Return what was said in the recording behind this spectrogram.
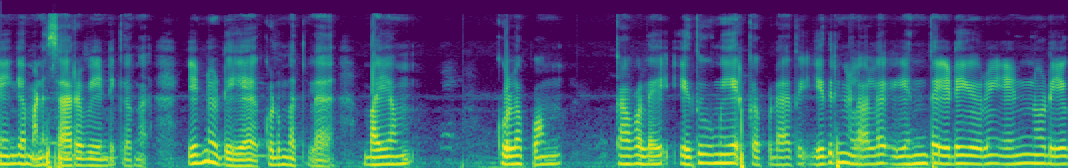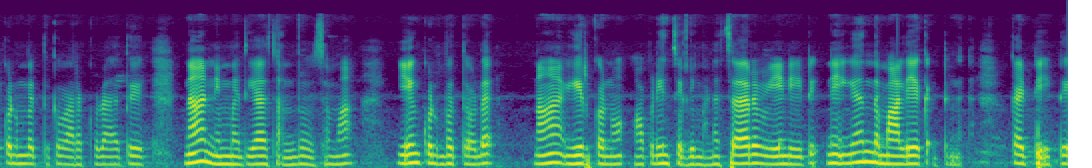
நீங்கள் மனசார வேண்டிக்கோங்க. என்னுடைய குடும்பத்தில் பயம் குழப்பம் கவலை எதுவுமே இருக்கக்கூடாது. எதிரிங்களால் எந்த இடையூறும் என்னுடைய குடும்பத்துக்கு வரக்கூடாது. நான் நிம்மதியாக சந்தோஷமாக என் குடும்பத்தோடு நான் இருக்கணும் அப்படின்னு சொல்லி மனசார வேண்டிட்டு நீங்கள் அந்த மாலையை கட்டுங்க. கட்டிட்டு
